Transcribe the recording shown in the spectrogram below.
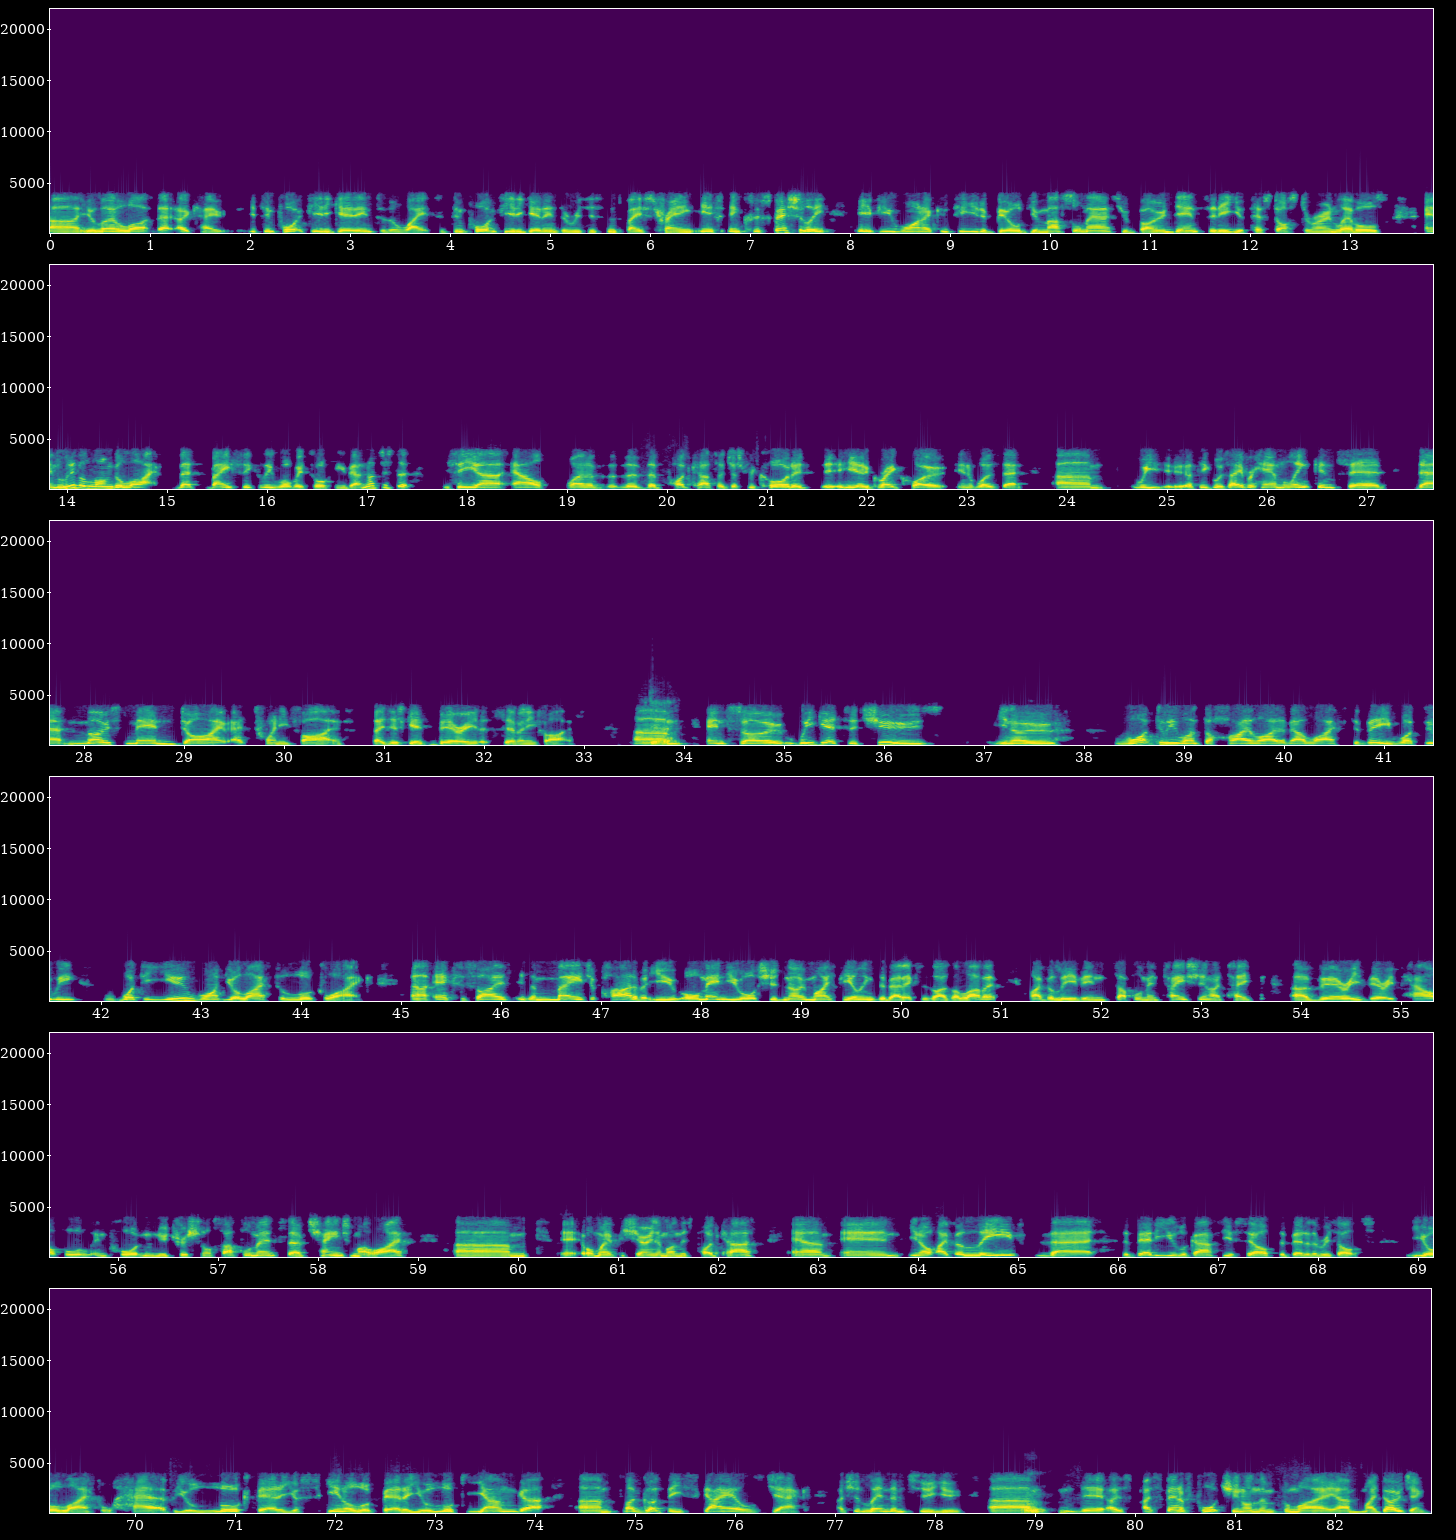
Uh, you learn a lot that okay it's important for you to get into the weights it's important for you to get into resistance based training if especially if you want to continue to build your muscle mass, your bone density, your testosterone levels, and live a longer life. That's basically what we're talking about. Not just a, you see, uh, Al, one of the, the, the podcasts I just recorded, he had a great quote, and it was that um, we, I think it was Abraham Lincoln said that most men die at 25. They just get buried at 75. Um, yeah. And so we get to choose, you know, what do we want the highlight of our life to be? What do we, what do you want your life to look like? Uh, exercise is a major part of it. You all men, you all should know my feelings about exercise. I love it. I believe in supplementation. I take uh, very, very powerful, important nutritional supplements that have changed my life. Um, or might be sharing them on this podcast. Um, and you know, I believe that the better you look after yourself, the better the results your life will have. You'll look better, your skin will look better, you'll look younger. Um, I've got these scales, Jack. I should lend them to you. Um, mm. I, I, spent a fortune on them for my um, my dojang,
